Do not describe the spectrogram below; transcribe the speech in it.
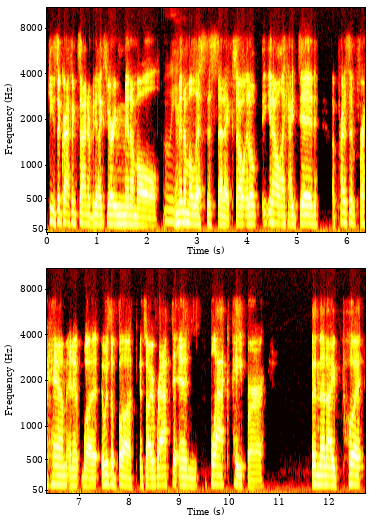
he's a graphic designer but he likes very minimal Ooh, yeah. minimalist aesthetic so it'll you know like i did a present for him and it was it was a book and so i wrapped it in black paper and then i put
